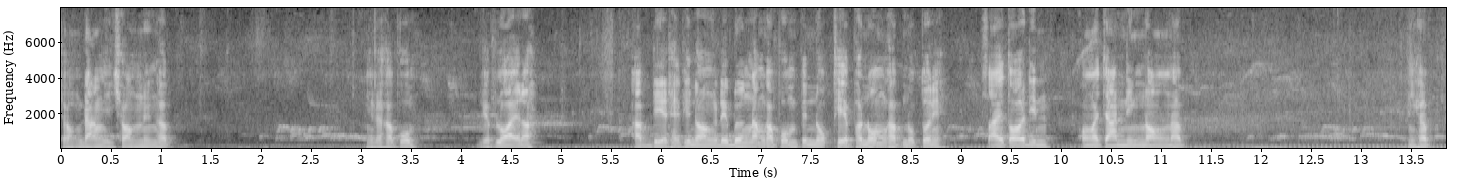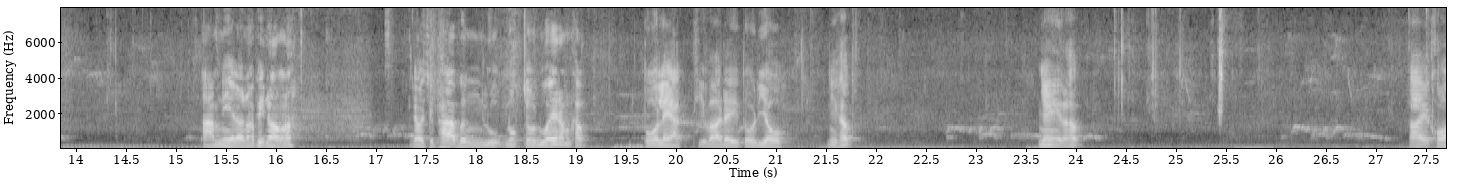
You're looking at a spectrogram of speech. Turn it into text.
ช่องดังอีกช่องหนึ่งครับ นี่แหละครับผมเรียบร้อยเนาะอัปเดตให้พี่น้องได้เบิ่งน้ำครับผมเป็นนกเทพพนมครับนกตัวนี้ สายต่อดินของอาจารย์นิ้งหน่องนะครับ นี่ครับ ตามนี้แล้วเนาะพี่น้องเนาะเดี๋ยวสิพาเบิ่งลูกนกเจ้าด้วยน้ำครับ ตัวแรกที่ว่าได้ตัวเดียวนี่ครับ ใหญ่แล้วครับ ตายคอ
